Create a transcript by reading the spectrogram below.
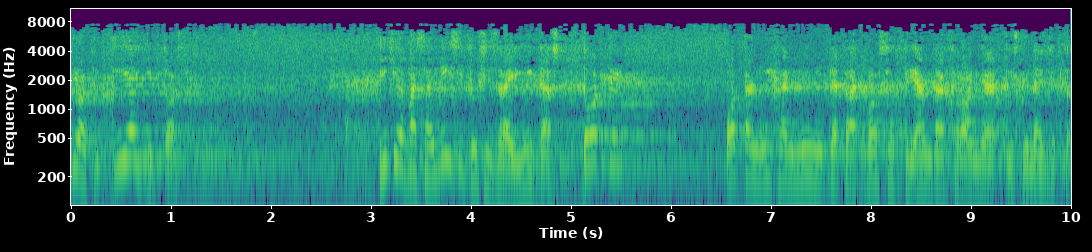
διότι η Αίγυπτος είχε βασανίσει τους Ισραηλίτας τότε όταν είχαν μείνει 430 χρόνια στην Αίγυπτο.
